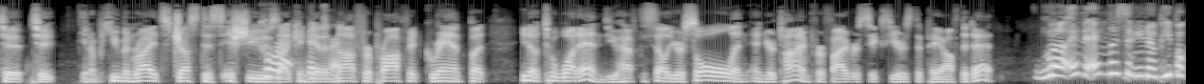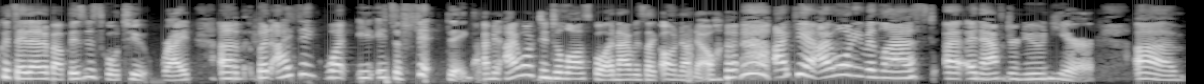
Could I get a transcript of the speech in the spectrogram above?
to to you know human rights, justice issues. Correct. I can get a right. not for profit grant, but you know, to what end? You have to sell your soul and, and your time for five or six years to pay off the debt. Well, and, and listen, you know, people could say that about business school too, right? Um, but I think what it, it's a fit thing. I mean, I walked into law school and I was like, oh no, no, I can't. I won't even last a, an afternoon here. Um,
